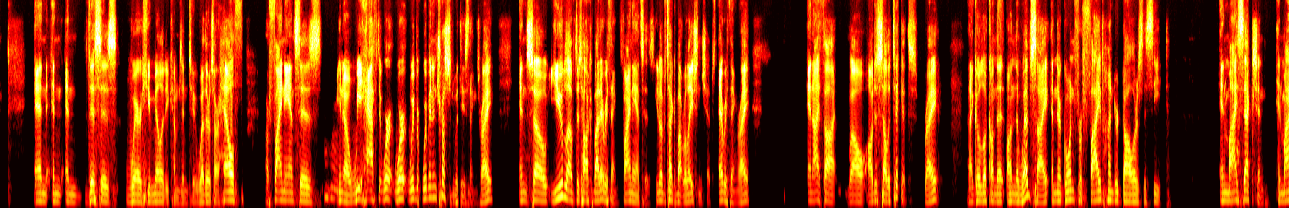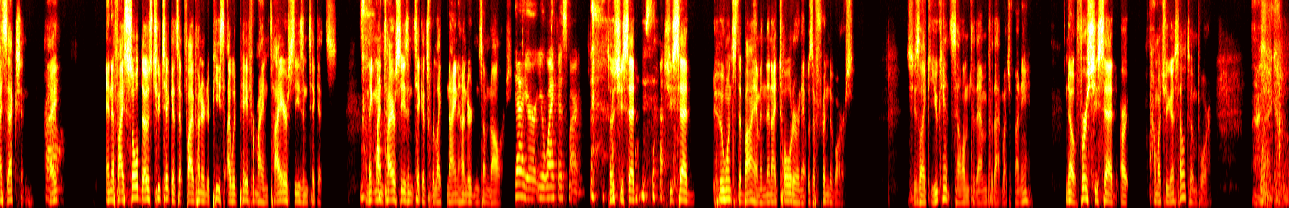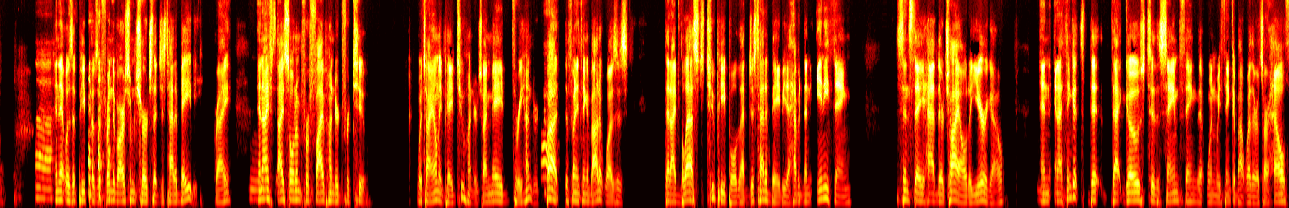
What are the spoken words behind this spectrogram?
And and and this is where humility comes into, whether it's our health, our finances, Mhm. you know, we have to, we're, we're, we've, we've been entrusted with these things, right? And so you love to talk about everything, finances, you love to talk about relationships, everything, right? And I thought, well, I'll just sell the tickets, right? And I go look on the on the website and they're going for $500 a seat in my section, in my section, right? Wow. And if I sold those two tickets at 500 a piece, I would pay for my entire season tickets I think my entire season tickets were like 900 and some dollars. Yeah, your your wife is smart. so she said, she said, who wants to buy them? And then I told her, and it was a friend of ours. She's like, you can't sell them to them for that much money. No, first she said, "Are how much are you going to sell it to them for?" And I was like, oh. uh, and it was a people, it was a friend of ours from church that just had a baby, right? Mm-hmm. And I I sold him for five hundred for two, which I only paid two hundred, so I made three hundred. But the funny thing about it was is that I blessed two people that just had a baby that haven't done anything since they had their child a year ago and and i think it's that that goes to the same thing that when we think about whether it's our health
